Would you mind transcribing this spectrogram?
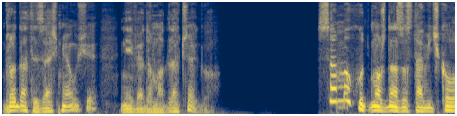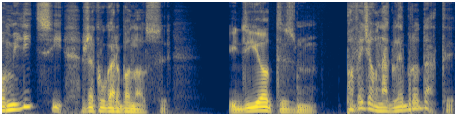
Brodaty zaśmiał się, nie wiadomo dlaczego. Samochód można zostawić koło milicji, rzekł garbonosy. Idiotyzm, powiedział nagle brodaty.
